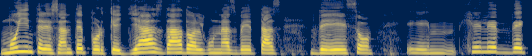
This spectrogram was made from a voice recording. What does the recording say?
muy interesante porque ya has dado algunas vetas de eso. Eh, Gele, ¿de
